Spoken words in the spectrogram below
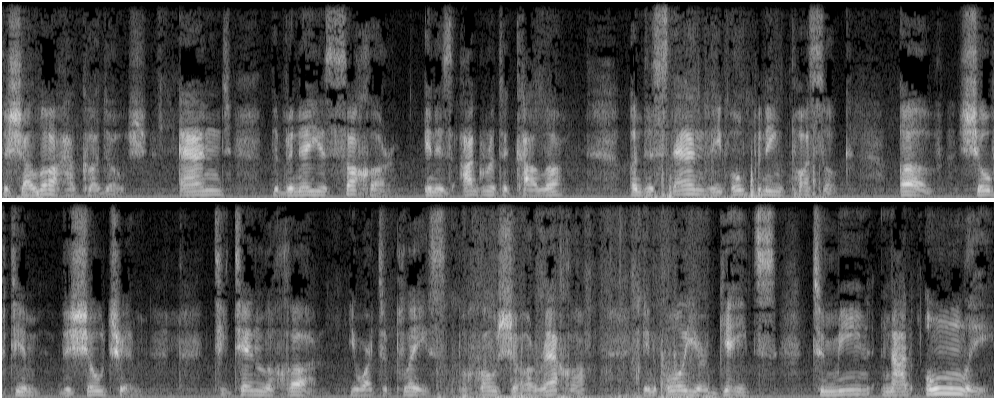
the Shalah HaKadosh and the Bnei Yisachar in his Agra Kala understand the opening pasuk of Shoftim Vishotrim, Titen Lecha, you are to place in all your gates to mean not only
